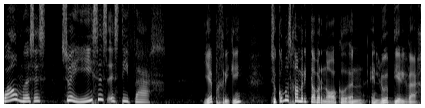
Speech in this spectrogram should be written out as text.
Wow, Moses, so Jesus is die weg. Jep, Grietjie. So kom ons gaan by die tabernakel in en loop deur die weg.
